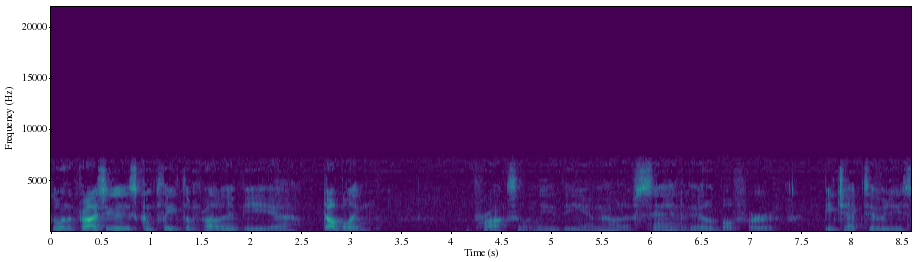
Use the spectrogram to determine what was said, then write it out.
So when the project is complete, they'll probably be uh, doubling approximately the amount of sand available for beach activities.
